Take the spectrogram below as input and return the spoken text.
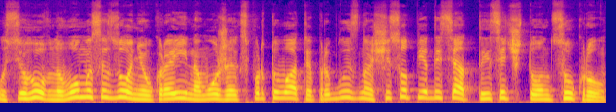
Усього в новому сезоні Україна може експортувати приблизно 650 тисяч тонн цукру.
